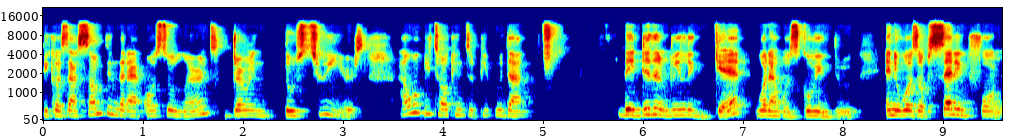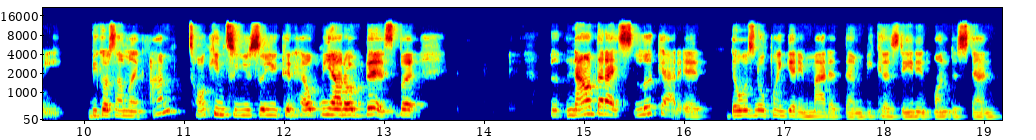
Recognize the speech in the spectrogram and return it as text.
Because that's something that I also learned during those two years. I will be talking to people that they didn't really get what I was going through. And it was upsetting for me because I'm like, I'm talking to you so you could help me out of this. But now that I look at it, there was no point getting mad at them because they didn't understand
